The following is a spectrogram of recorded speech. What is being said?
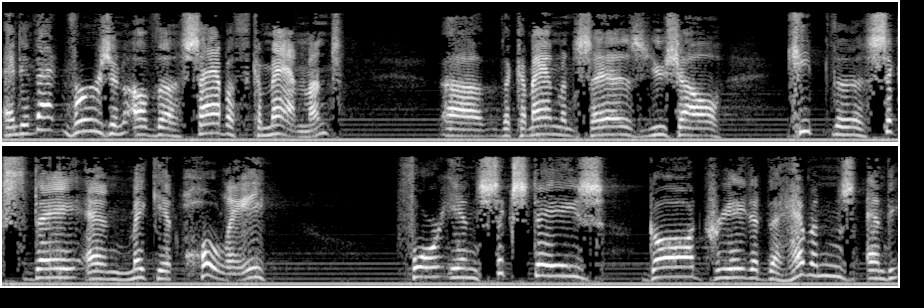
And in that version of the Sabbath commandment, uh, the commandment says, You shall keep the sixth day and make it holy, for in six days God created the heavens and the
